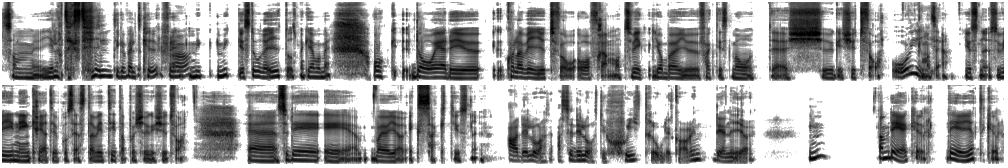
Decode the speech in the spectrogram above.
som gillar textil tycker är väldigt kul. För det är mycket, mycket, stora ytor som man kan jobba med. Och då är det ju, kollar vi ju två år framåt. Så vi jobbar ju faktiskt mot 2022. Eh, Oj. Kan man säga, just nu. Så vi är inne i en kreativ process där vi tittar på 2022. Eh, så det är vad jag gör exakt just nu. Ja, det låter, alltså det låter skitroligt Karin, det ni gör. Mm. Ja, men det är kul. Det är jättekul,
